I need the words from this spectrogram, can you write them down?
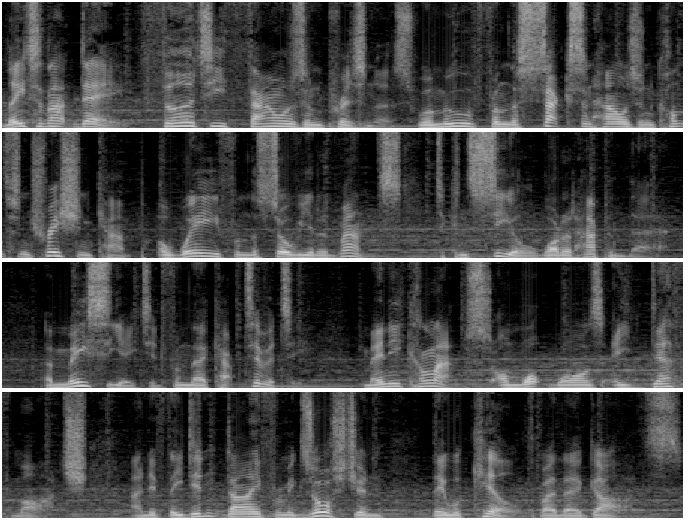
Later that day, 30,000 prisoners were moved from the Sachsenhausen concentration camp away from the Soviet advance to conceal what had happened there. Emaciated from their captivity, many collapsed on what was a death march, and if they didn't die from exhaustion, they were killed by their guards.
